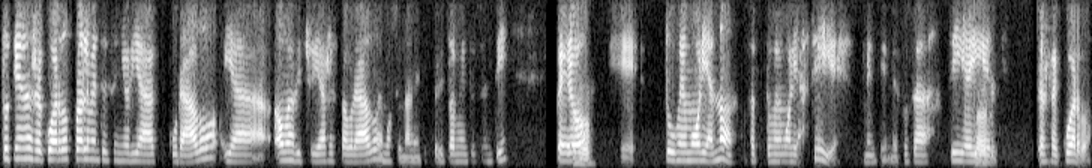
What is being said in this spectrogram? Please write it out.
tú tienes recuerdos, probablemente el Señor ya ha curado, ya, o mejor dicho, ya ha restaurado emocionalmente, espiritualmente en ti, pero eh, tu memoria no, o sea, tu memoria sigue, ¿me entiendes? O sea, sigue ahí el, el, recuerdo,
